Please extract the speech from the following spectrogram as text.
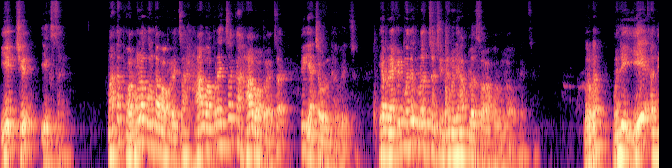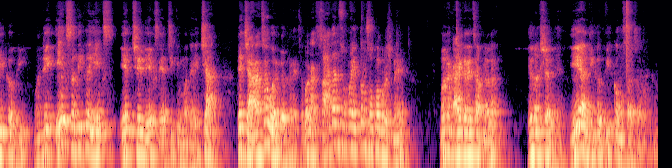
एक छेद एक्स आहे मग आता फॉर्म्युला कोणता वापरायचा? हा वापरायचा का हा वापरायचा? ते याच्यावरून ठरवायचं. या ब्रॅकेटमध्ये प्लसचं चिन्ह म्हणजे हा प्लस वाला फॉर्म्युला वापरायचा. बरोबर? म्हणजे ए अधिक बी म्हणजे एक्स अधिक एक्स एक छेद एक्स याची किंमत आहे चार. त्या चाराचा वर्ग करायचा. बघा साधारण सोपा एकदम सोपा प्रश्न आहे. बघा काय करायचं आपल्याला? हे लक्षात घ्या. ए अधिक बी कंसाचा वर्ग.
